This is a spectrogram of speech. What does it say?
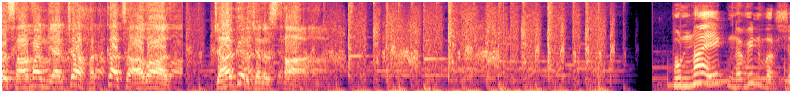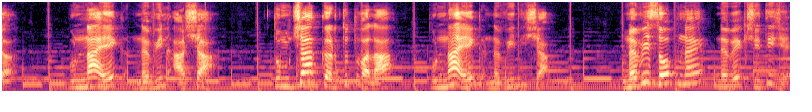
सर्वसामान्यांच्या हक्काचा आवाज जागर जनस्थान. पुन्हा एक नवीन वर्ष पुन्हा एक नवीन आशा. तुमच्या कर्तृत्वाला पुन्हा एक नवी दिशा. नवी स्वप्न नवे क्षितिजे.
